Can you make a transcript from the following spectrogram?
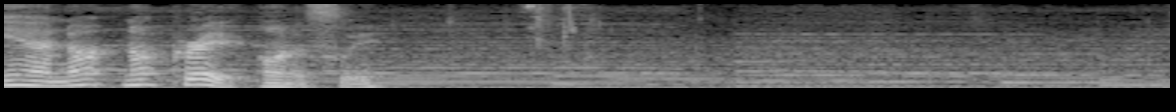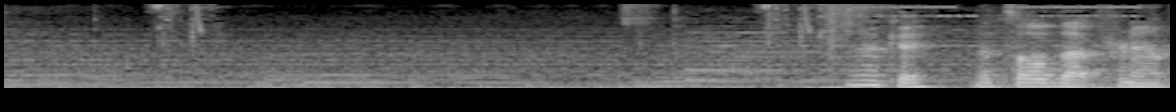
Yeah, not not great, honestly. Okay, that's all of that for now.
